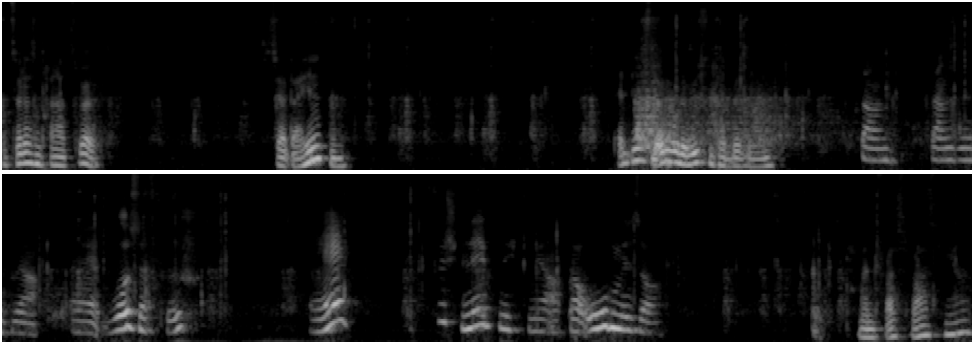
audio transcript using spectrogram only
Und 2312. Das ist ja da hinten. Da hinten müsste irgendwo der Wüstentempel sein. Dann, dann sind wir Äh, wo ist der Fisch? Fisch lebt nicht mehr. Da oben ist er. Mensch, was war's hier?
